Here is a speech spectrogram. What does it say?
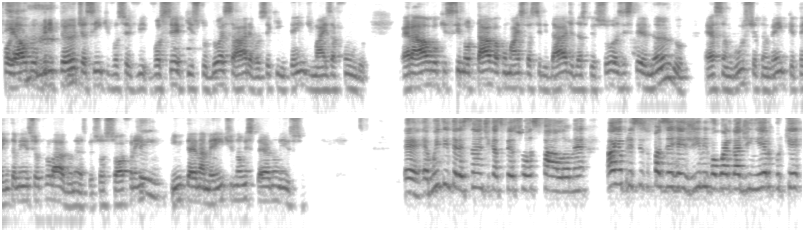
foi algo gritante assim que você vi, você que estudou essa área, você que entende mais a fundo, era algo que se notava com mais facilidade das pessoas externando essa angústia também, porque tem também esse outro lado, né? As pessoas sofrem Sim. internamente e não externam isso. É, é muito interessante que as pessoas falam, né? Ah, eu preciso fazer regime, vou guardar dinheiro porque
